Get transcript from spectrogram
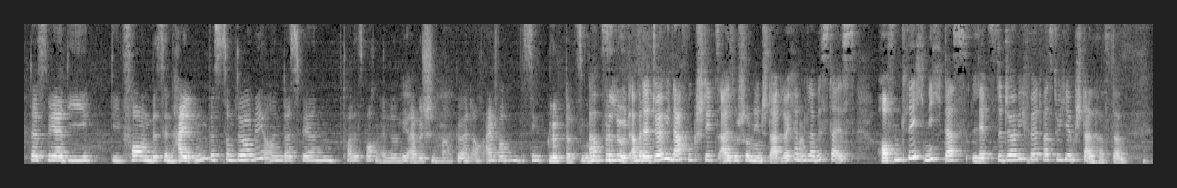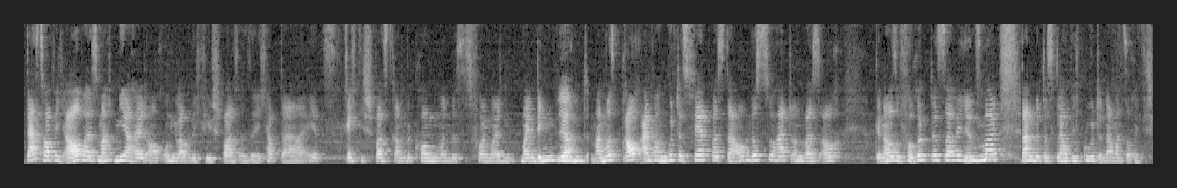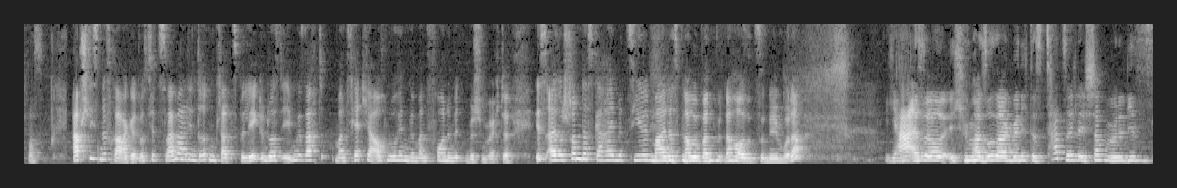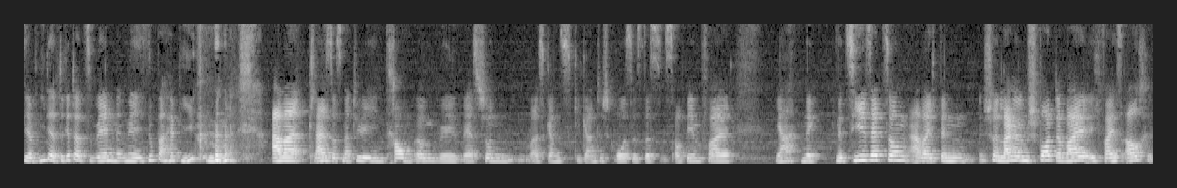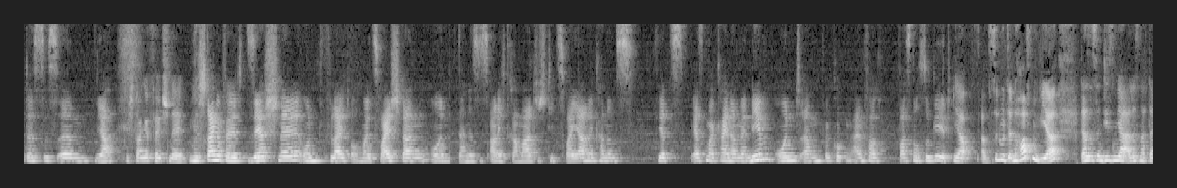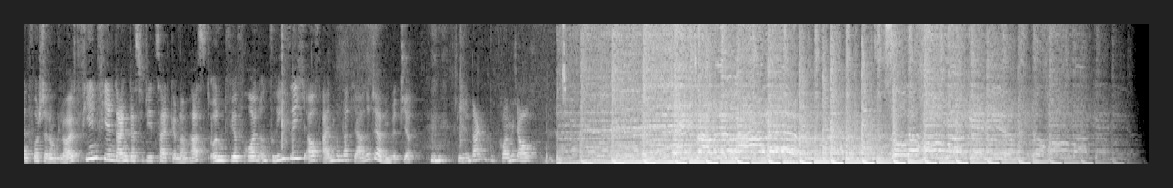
dass wir die die Form ein bisschen halten bis zum Derby und dass wir ein tolles Wochenende ja. erwischen. Man gehört auch einfach ein bisschen Glück dazu. Absolut. Aber der Derby-Nachwuchs steht also schon in den Startlöchern und La Vista ist hoffentlich nicht das letzte Derby-Pferd, was du hier im Stall hast dann. Das hoffe ich auch, weil es macht mir halt auch unglaublich viel Spaß. Also ich habe da jetzt richtig Spaß dran bekommen und das ist voll mein, mein Ding. Ja. Und man muss, braucht einfach ein gutes Pferd, was da auch Lust zu hat und was auch genauso verrückt ist, sage ich jetzt mhm. mal, dann wird das, glaube ich, gut und dann macht es auch richtig Spaß. Abschließende Frage. Du hast jetzt zweimal den dritten Platz belegt und du hast eben gesagt, man fährt ja auch nur hin, wenn man vorne mitmischen möchte. Ist also schon das geheime Ziel, mal das blaue Band mit nach Hause zu nehmen, oder? Ja, also ich will mal so sagen, wenn ich das tatsächlich schaffen würde, dieses Jahr wieder Dritter zu werden, dann wäre ich super happy. Mhm. Aber klar ist das natürlich ein Traum. Irgendwie wäre es schon was ganz gigantisch Großes. Das ist auf jeden Fall ja eine, eine Zielsetzung. Aber ich bin schon lange im Sport dabei. Ich weiß auch, dass es ähm, ja. Die Stange fällt schnell. Eine Stange fällt sehr schnell und vielleicht auch mal zwei Stangen. Und dann ist es auch nicht dramatisch. Die zwei Jahre kann uns jetzt erstmal keiner mehr nehmen und ähm, wir gucken einfach, was noch so geht. Ja, absolut. Dann hoffen wir, dass es in diesem Jahr alles nach deinen Vorstellungen läuft. Vielen, vielen Dank, dass du dir die Zeit genommen hast und wir freuen uns riesig auf 100 Jahre Derby mit dir. vielen Dank, ich freue mich auch.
